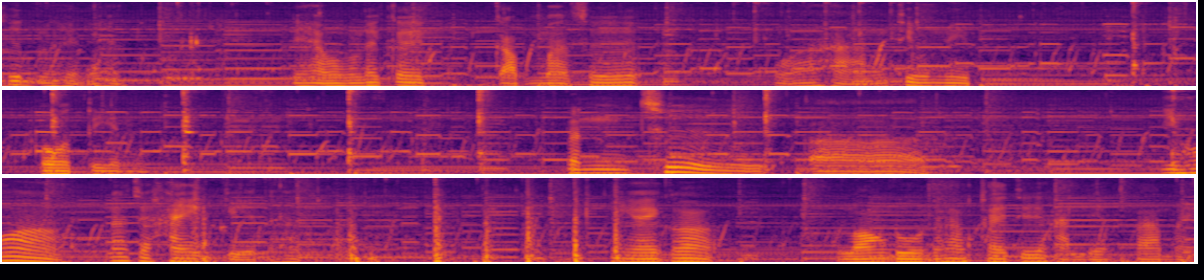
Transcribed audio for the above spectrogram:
ขึ้นเลยนะครับเนี่ยครับผมเลยก็กลับมาซื้อหัวอาหารที่มันมีโปรตีน เป็นชื่ออยี่ห้อน่าจะไฮเกรดนะครับ ยังไงก็ลองดูนะครับ ใครที่หัดเลี้ยงปลาใหม่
